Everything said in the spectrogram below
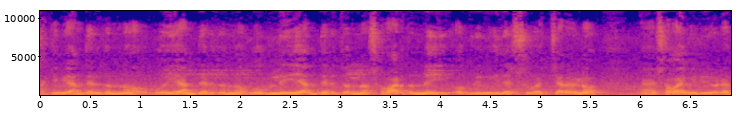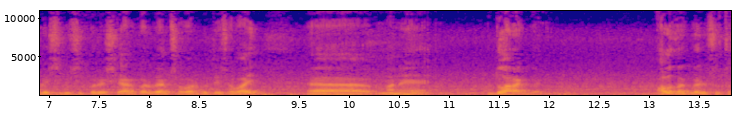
সাকিবিয়ানদের জন্য ইয়ানদের জন্য হুগলি ইয়ানদের জন্য, সবার জন্যই অগ্রিম ঈদের শুভেচ্ছা রইল। সবাই ভিডিওটা বেশি বেশি করে শেয়ার করবেন, সবার প্রতি সবাই মানে দোয়া রাখবেন। ভালো থাকবেন, সুস্থ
